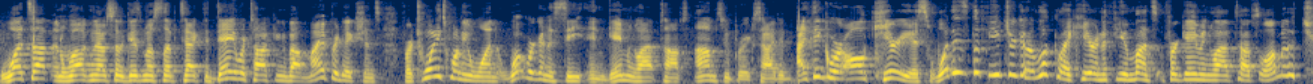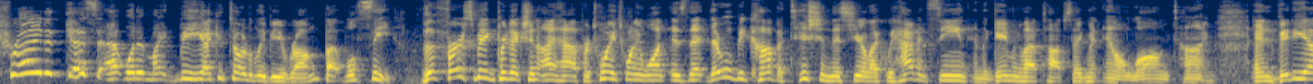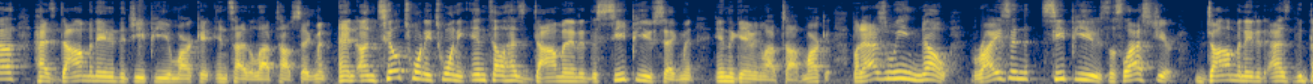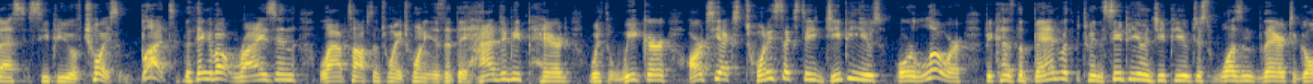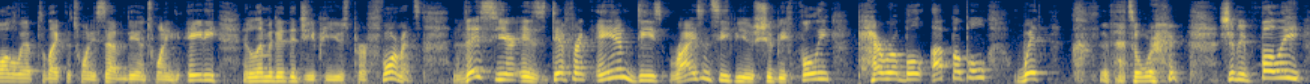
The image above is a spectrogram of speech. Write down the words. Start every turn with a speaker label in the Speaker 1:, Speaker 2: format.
Speaker 1: What's up and welcome to episode of Gizmo Slip Tech. Today we're talking about my predictions for 2021, what we're going to see in gaming laptops. I'm super excited. I think we're all curious, what is the future going to look like here in a few months for gaming laptops? Well, I'm going to try to guess at what it might be. I could totally be wrong, but we'll see. The first big prediction I have for 2021 is that there will be competition this year like we haven't seen in the gaming laptop segment in a long time. Nvidia has dominated the GPU market inside the laptop segment, and until 2020, Intel has dominated the CPU segment in the gaming laptop market. But as we know, Ryzen CPUs this last year dominated as the best CPU of choice. But the thing about Ryzen laptops in 2020 is that they had to be paired with weaker RTX 2060 GPUs or lower because the bandwidth between the CPU and GPU just wasn't there to go all the way up to like the 2070 and 2080. It limited the GPU's performance. This year is different. AMD's Ryzen CPUs should be fully parable upable with, if that's a word, should be fully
